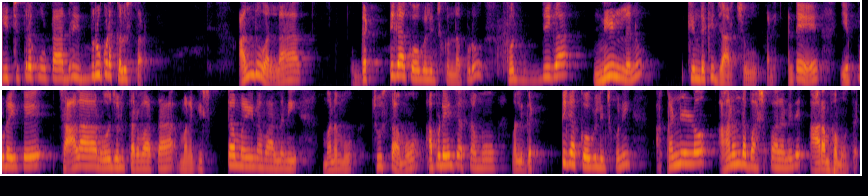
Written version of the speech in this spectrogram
ఈ చిత్రకూటాద్రి ఇద్దరూ కూడా కలుస్తారు. అందువల్ల గట్టిగా కోగులించుకున్నప్పుడు కొద్దిగా నీళ్ళను కిందకి జార్చు అని. అంటే ఎప్పుడైతే చాలా రోజుల తర్వాత మనకి ఇష్టమైన వాళ్ళని మనము చూస్తామో. అప్పుడు ఏం చేస్తాము? మళ్ళీ గట్టిగా కోగిలించుకొని ఆ కళ్ళల్లో ఆనంద బాష్పాలు అనేది ఆరంభమవుతాయి.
